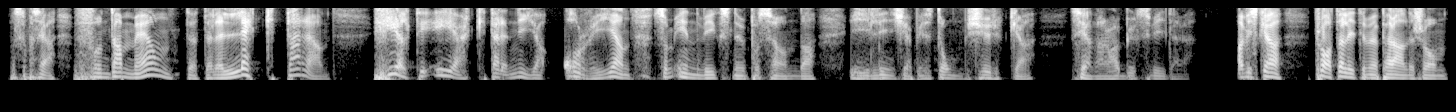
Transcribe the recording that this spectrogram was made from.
vad ska man säga, fundamentet eller läktaren helt i ek där den nya orgen som invigs nu på söndag i Linköpings domkyrka senare har byggts vidare. Ja, vi ska prata lite med Per-Anders om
